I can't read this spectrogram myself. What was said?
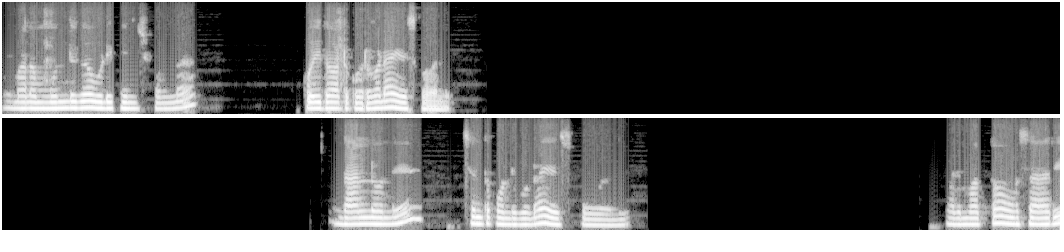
మనం ముందుగా ఉడికించుకున్న కొయ్యి తోటకూర కూడా వేసుకోవాలి. దానిలోనే చింతపండు కూడా వేసుకోవాలి. అది మొత్తం ఒకసారి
